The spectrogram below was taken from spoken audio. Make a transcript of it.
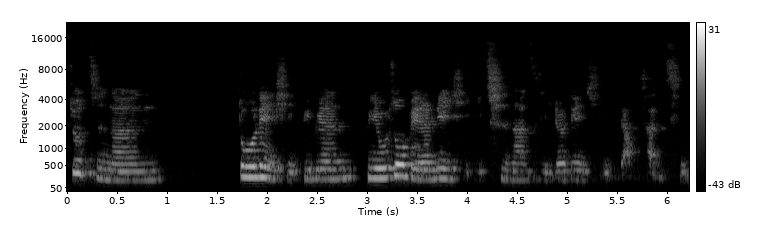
就只能多练习，比别人，比如说别人练习一次，那自己就练习两三次。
